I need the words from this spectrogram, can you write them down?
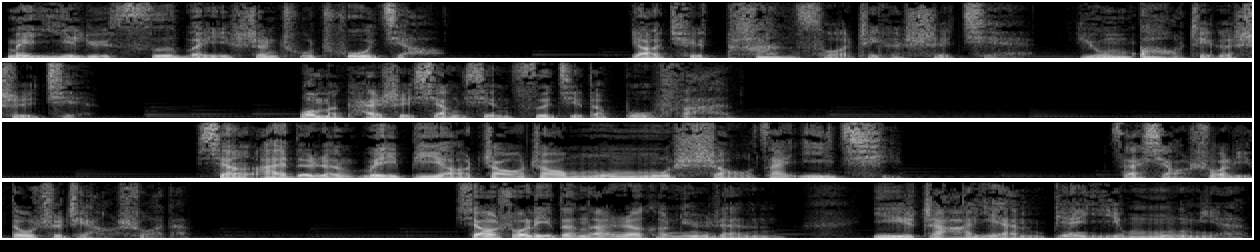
每一缕思维伸出触角，要去探索这个世界，拥抱这个世界。我们开始相信自己的不凡。相爱的人未必要朝朝暮暮守在一起，在小说里都是这样说的。小说里的男人和女人一眨眼便已暮年，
